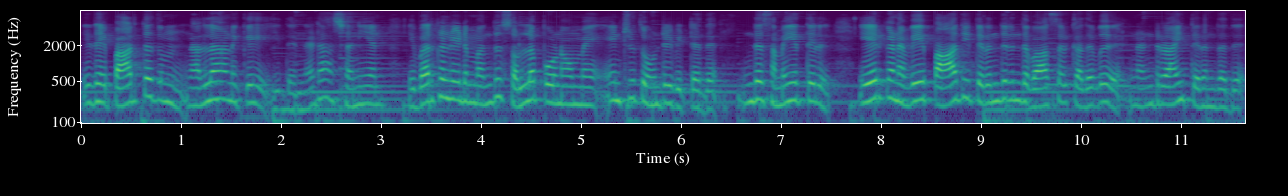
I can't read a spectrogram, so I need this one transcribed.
இதை பார்த்ததும் நல்லானுக்கு இது என்னடா சனியன்? இவர்களிடம் வந்து சொல்ல போனோமே என்று தோன்றிவிட்டது. இந்த சமயத்தில் ஏற்கனவே பாதி திறந்திருந்த வாசல் கதவு நன்றாய் திறந்தது.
